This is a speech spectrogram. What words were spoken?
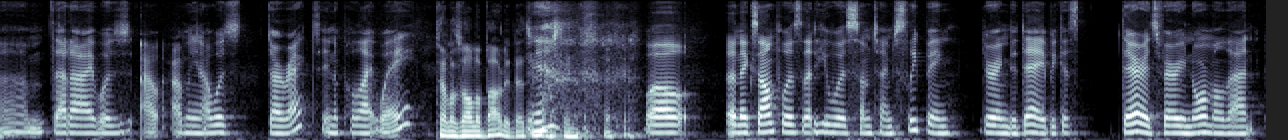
Um, that I was, I, I mean, I was direct in a polite way. Tell us all about it. That's interesting. Well, an example is that he was sometimes sleeping during the day because there it's very normal that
